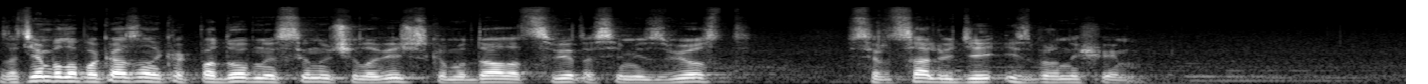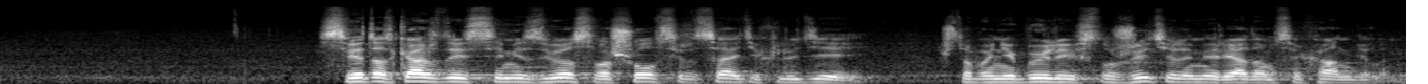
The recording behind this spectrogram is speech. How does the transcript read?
Затем было показано, как подобный Сыну Человеческому дал от света семи звезд в сердца людей, избранных им. Свет от каждой из семи звезд вошел в сердца этих людей – чтобы они были их служителями рядом с их ангелами.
